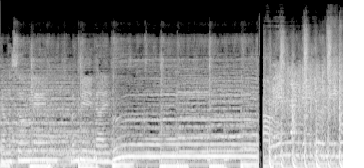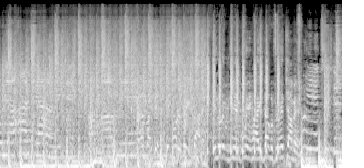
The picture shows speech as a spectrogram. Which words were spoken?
ကံမဆုံးလဲမမေ့နိုင်ဘူး double drip diamond.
